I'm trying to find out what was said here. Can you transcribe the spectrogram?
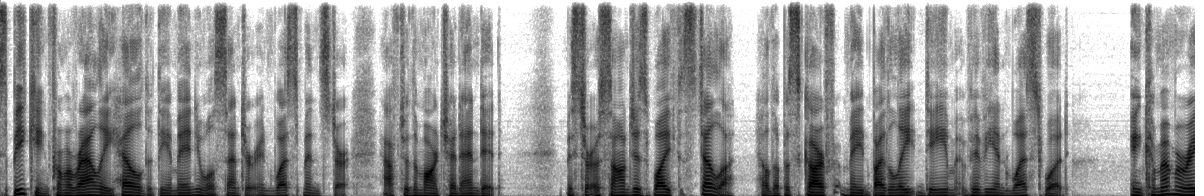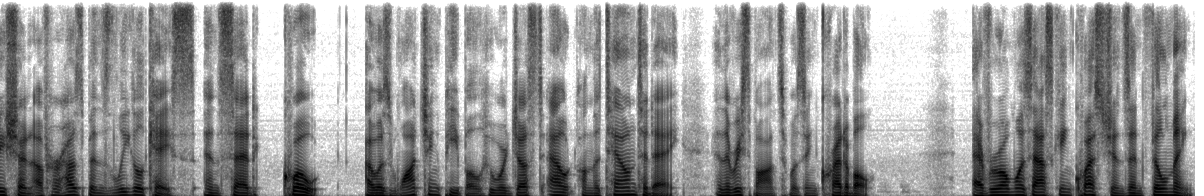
Speaking from a rally held at the Emmanuel Center in Westminster after the march had ended, Mr. Assange's wife Stella held up a scarf made by the late Dame Vivienne Westwood in commemoration of her husband's legal case and said, quote, I was watching people who were just out on the town today and the response was incredible. Everyone was asking questions and filming,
